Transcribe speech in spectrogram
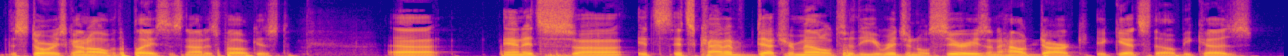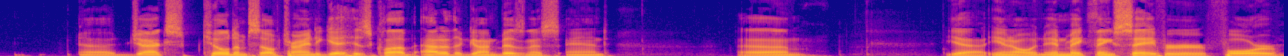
the story's kind of all over the place. It's not as focused. Uh, and it's uh, it's it's kind of detrimental to the original series and how dark it gets, though, because uh, Jax killed himself trying to get his club out of the gun business and, um, yeah, you know, and, and make things safer for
